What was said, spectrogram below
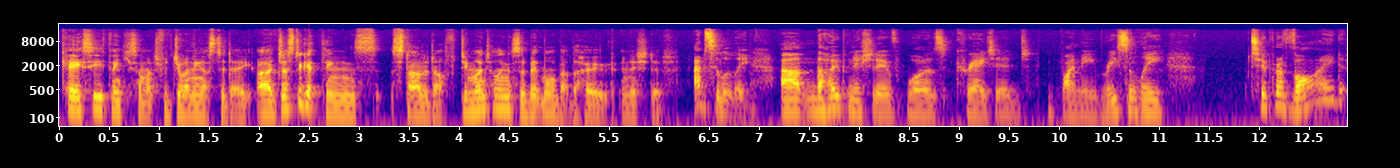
Casey, thank you so much for joining us today. Uh, just to get things started off, do you mind telling us a bit more about the Hope Initiative? Absolutely. Um, the Hope Initiative was created by me recently to provide,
